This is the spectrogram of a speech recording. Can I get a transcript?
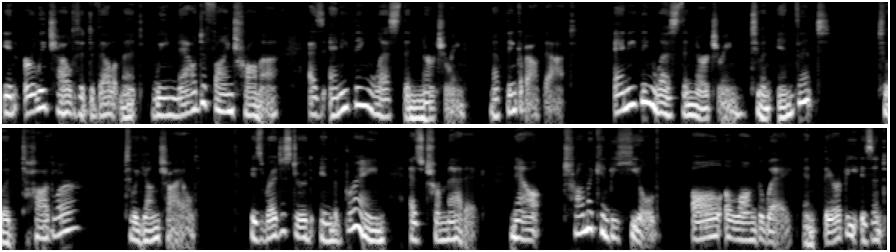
In early childhood development, we now define trauma as anything less than nurturing. Now, think about that. Anything less than nurturing to an infant, to a toddler, to a young child is registered in the brain as traumatic. Now, trauma can be healed all along the way, and therapy isn't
